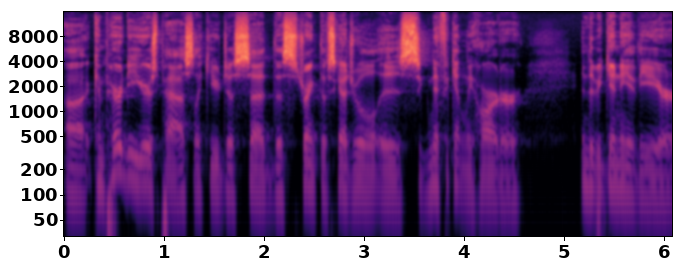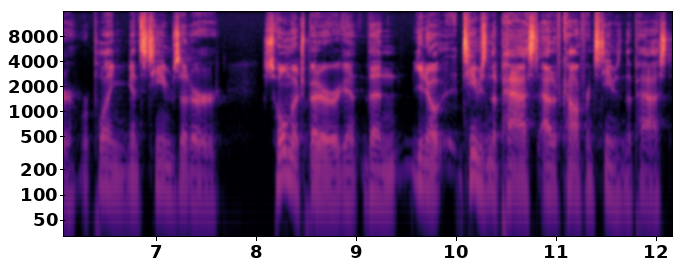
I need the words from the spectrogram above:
uh, compared to years past, like you just said, the strength of schedule is significantly harder in the beginning of the year. We're playing against teams that are so much better again than, you know, teams in the past, out of conference teams in the past.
